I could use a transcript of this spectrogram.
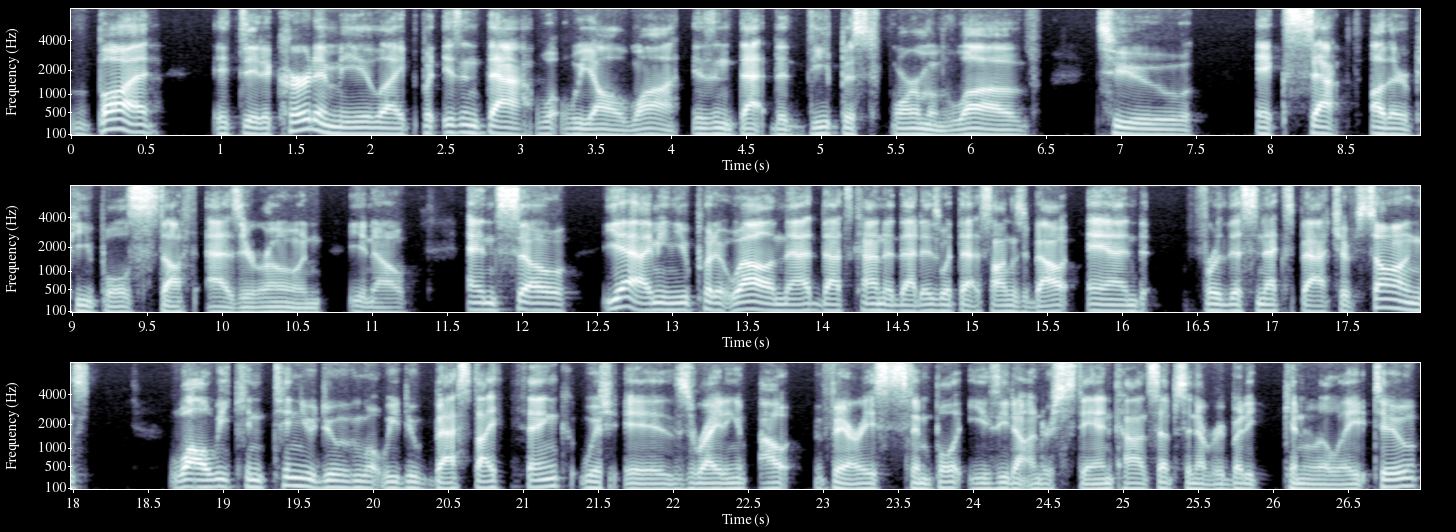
But it did occur to me like, but isn't that what we all want? Isn't that the deepest form of love to accept other people's stuff as your own, you know? And so, yeah, I mean, you put it well, and that that's kind of that is what that song's about. And for this next batch of songs, while we continue doing what we do best, I think, which is writing about very simple, easy to understand concepts and everybody can relate to,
